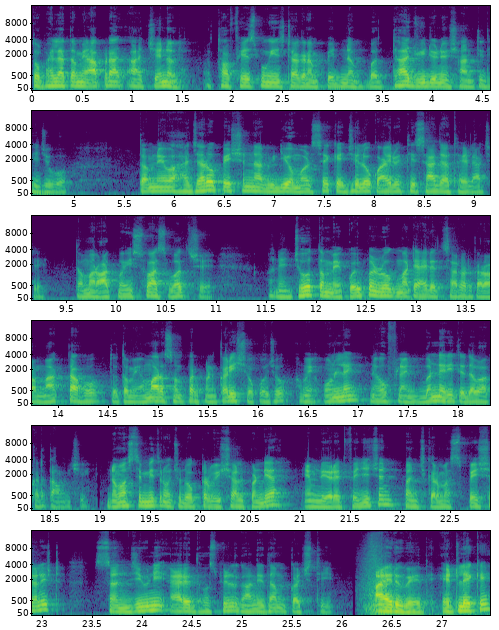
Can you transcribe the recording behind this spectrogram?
તો પહેલાં તમે આપણા આ ચેનલ અથવા ફેસબુક ઇન્સ્ટાગ્રામ પેજના બધા જ વિડીયોને શાંતિથી જુઓ. તમને એવા હજારો પેશન્ટના વીડિયો મળશે કે જે લોકો આયુર્વેદથી સાજા થયેલા છે. તમારો આત્મવિશ્વાસ વધશે. અને જો તમે કોઈપણ રોગ માટે આયુર્વેદ સારવાર કરવા માગતા હો, તો તમે અમારો સંપર્ક પણ કરી શકો છો. અમે ઓનલાઈન અને ઓફલાઈન બંને રીતે દવા કરતા હોઈએ છીએ. નમસ્તે મિત્રો છું doctor Vishal Pandya MD Ayurveda physician, Panchakarma specialist, Sanjivani Ayurveda hospital, Gandhidham, કચ્છથી. આયુર્વેદ એટલે કે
